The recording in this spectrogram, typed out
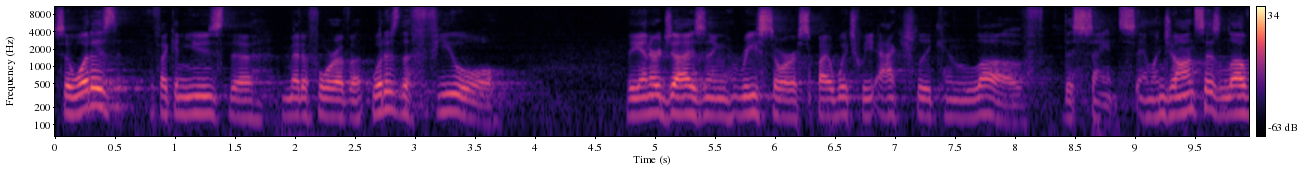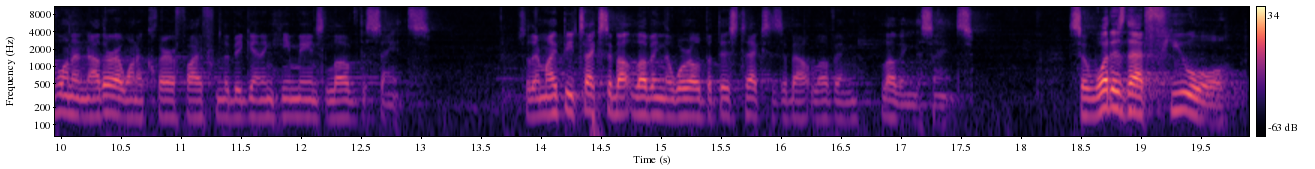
So, what is, if I can use the metaphor of a, what is the fuel, the energizing resource by which we actually can love the saints? And when John says love one another, I want to clarify from the beginning, he means love the saints. So there might be texts about loving the world, but this text is about loving, loving the saints. So, what is that fuel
